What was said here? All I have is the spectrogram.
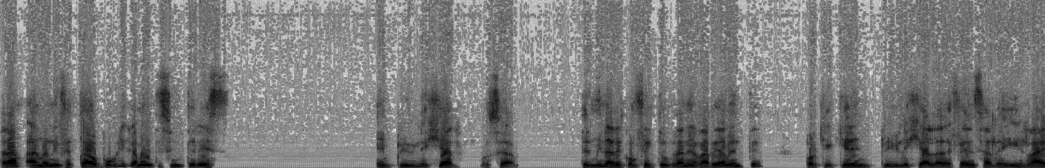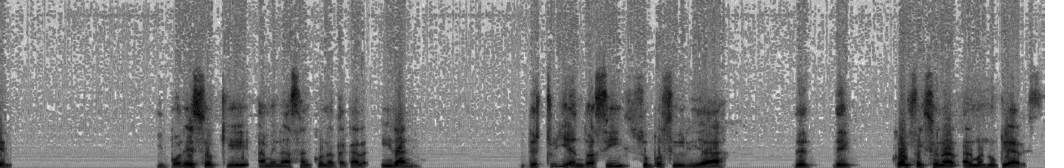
Trump ha manifestado públicamente su interés en privilegiar, o sea, terminar el conflicto de Ucrania rápidamente porque quieren privilegiar la defensa de Israel. Y por eso que amenazan con atacar Irán, destruyendo así su posibilidad de, de confeccionar armas nucleares.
